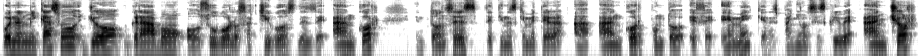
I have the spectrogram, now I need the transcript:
Bueno, en mi caso yo grabo o subo los archivos desde Anchor entonces te tienes que meter a, anchor.fm, que en español se escribe Anchor,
